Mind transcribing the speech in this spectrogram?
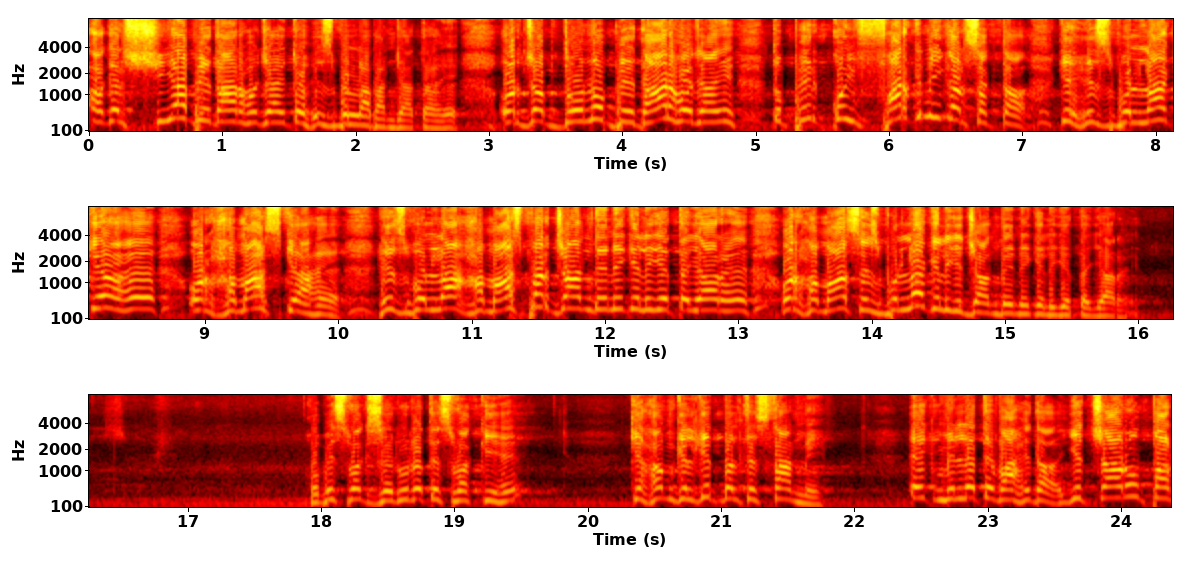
اگر شیعہ بیدار ہو جائے تو حزب اللہ بن جاتا ہے۔ اور جب دونوں بیدار ہو جائیں تو پھر کوئی فرق نہیں کر سکتا کہ حزب اللہ کیا ہے اور حماس کیا ہے۔ حزب اللہ حماس پر جان دینے کے لیے تیار ہے اور حماس حزب اللہ کے لیے جان دینے کے لیے تیار ہے۔ اب اس وقت ضرورت اس وقت کی ہے۔ کہ ہم گلگت بلتستان میں ایک ملت واحدہ، یہ چاروں پر،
